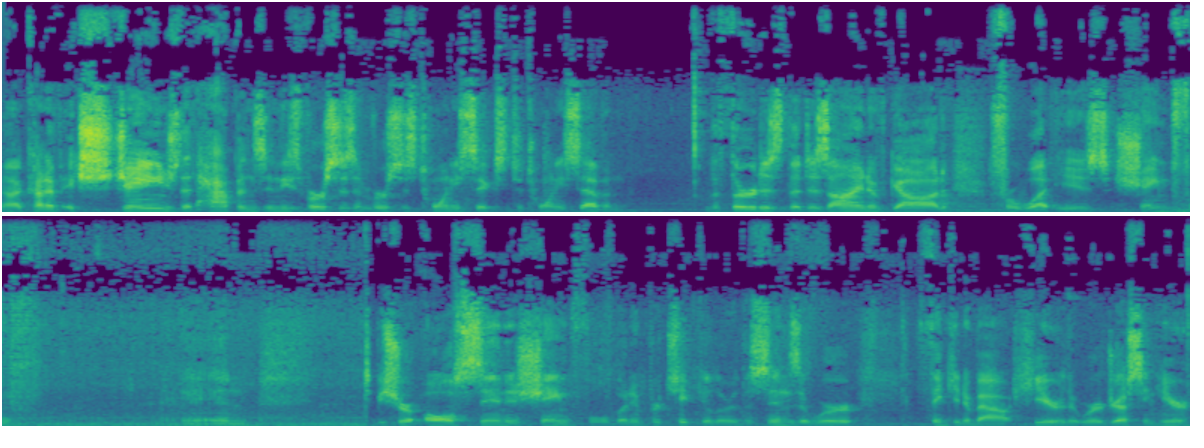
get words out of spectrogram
uh, kind of exchange that happens in these verses in verses 26 to 27. The third is the design of God for what is shameful. And to be sure, all sin is shameful, but in particular, the sins that we're thinking about here, that we're addressing here.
